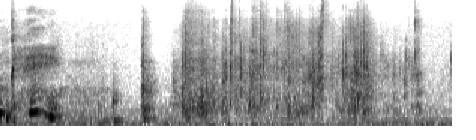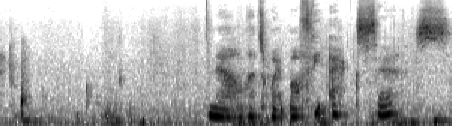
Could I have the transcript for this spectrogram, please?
Okay. Now let's wipe off the excess.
